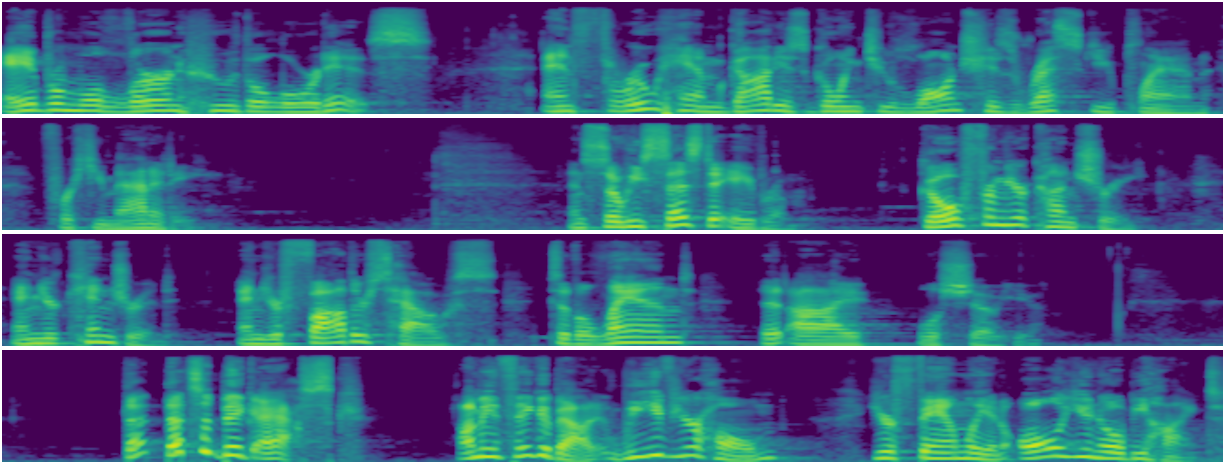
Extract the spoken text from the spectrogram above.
Abram will learn who the Lord is, and through him, God is going to launch his rescue plan for humanity. And so he says to Abram, Go from your country and your kindred and your father's house to the land that I will show you. That, that's a big ask. I mean, think about it. Leave your home, your family, and all you know behind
